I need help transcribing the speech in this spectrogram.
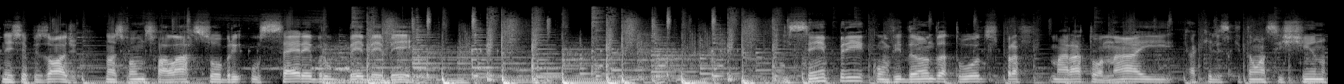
Neste episódio, nós vamos falar sobre o cérebro BBB. E sempre convidando a todos para maratonar e aqueles que estão assistindo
